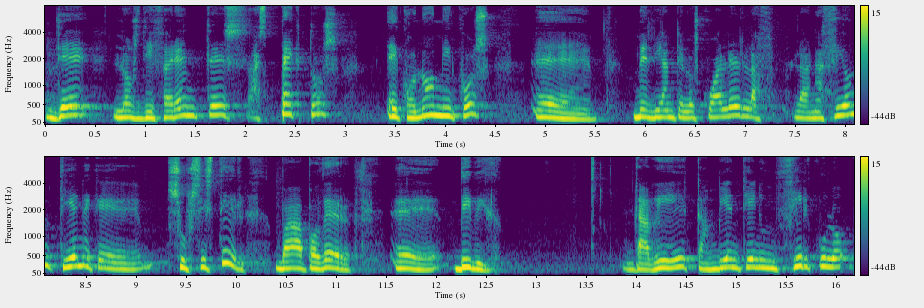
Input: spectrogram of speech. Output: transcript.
de los diferentes aspectos económicos eh, mediante los cuales la, la, nación tiene que subsistir, va a poder eh, vivir. David también tiene un círculo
